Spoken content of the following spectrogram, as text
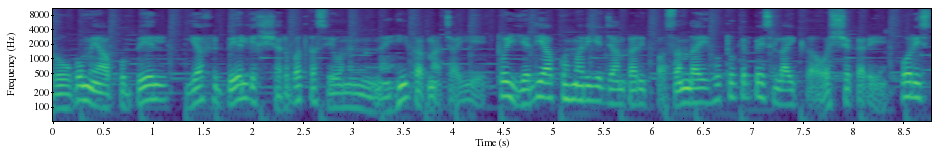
रोगों में आपको बेल या फिर बेल के शरबत का सेवन नहीं करना चाहिए। तो यदि आपको हमारी ये जानकारी पसंद आई हो तो कृपया इसे लाइक अवश्य करें और इस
